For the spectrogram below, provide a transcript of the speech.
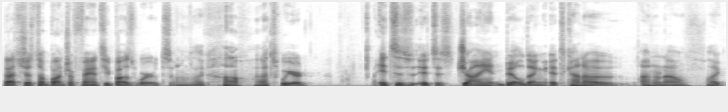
That's just a bunch of fancy buzzwords. And I was like, huh, that's weird. It's this, it's this giant building. It's kind of, I don't know, like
